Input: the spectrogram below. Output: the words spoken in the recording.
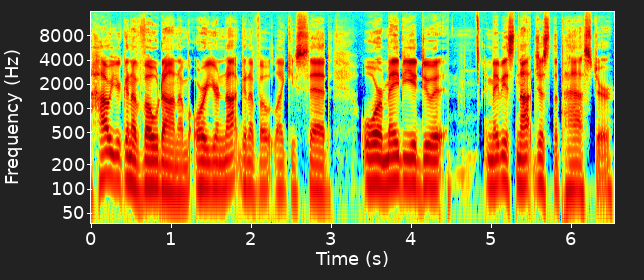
how you're going to vote on them, or you're not going to vote, like you said, or maybe you do it, maybe it's not just the pastor.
